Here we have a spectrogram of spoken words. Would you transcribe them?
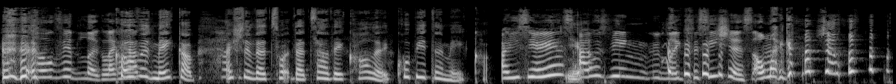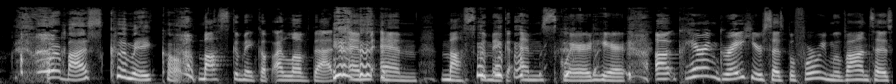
COVID look. Like, how- COVID makeup. Actually, that's what that's how they call it. COVID makeup are you serious? Yeah. I was being like facetious. oh my gosh, I love or mask makeup. Mask makeup. I love that. MM mask makeup. M squared here. Uh, Karen Gray here says before we move on says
